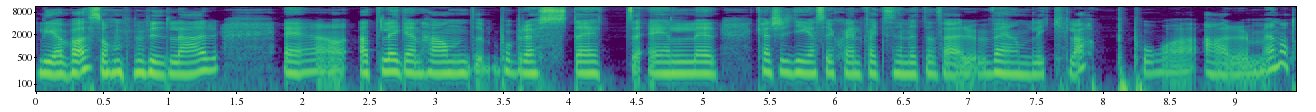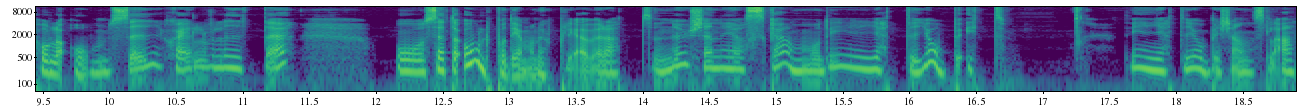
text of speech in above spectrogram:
leva som vi lär. Uh, att lägga en hand på bröstet eller kanske ge sig själv faktiskt en liten så här vänlig klapp på armen, att hålla om sig själv lite och sätta ord på det man upplever, att nu känner jag skam och det är jättejobbigt. Det är en jättejobbig känsla.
